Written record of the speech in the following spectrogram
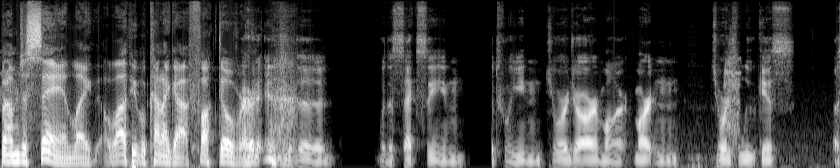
but I'm just saying, like a lot of people kind of got fucked over. I heard it ends with a with a sex scene between George R. R. Mar- Martin, George Lucas, a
